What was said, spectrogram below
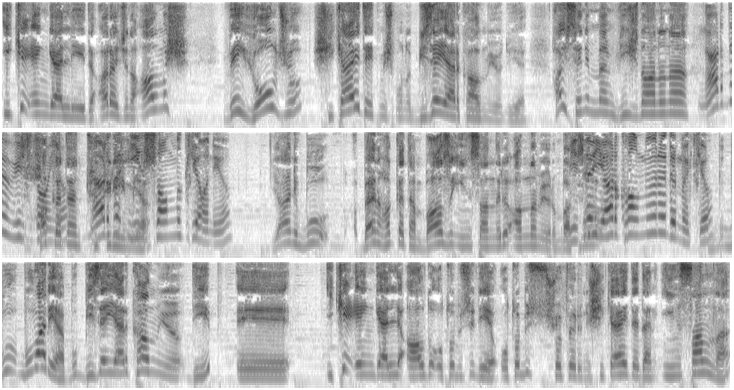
iki engelliyi de aracına almış ve yolcu şikayet etmiş bunu bize yer kalmıyor diye. Hay senin ben vicdanına Nerede vicdan Hakikaten ya? tüküreyim Nerede ya. insanlık yani ya? yani bu ben hakikaten bazı insanları anlamıyorum. Bak Bize bu, yer kalmıyor ne demek ya? bu, bu, bu var ya bu bize yer kalmıyor deyip e, iki engelli aldı otobüsü diye otobüs şoförünü şikayet eden insanla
